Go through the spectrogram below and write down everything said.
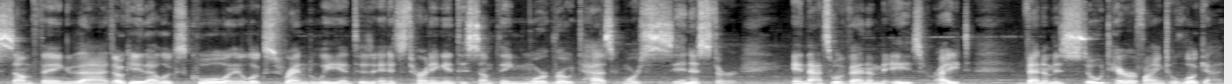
something that okay that looks cool and it looks friendly into and it's turning into something more grotesque more sinister and that's what venom is right venom is so terrifying to look at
